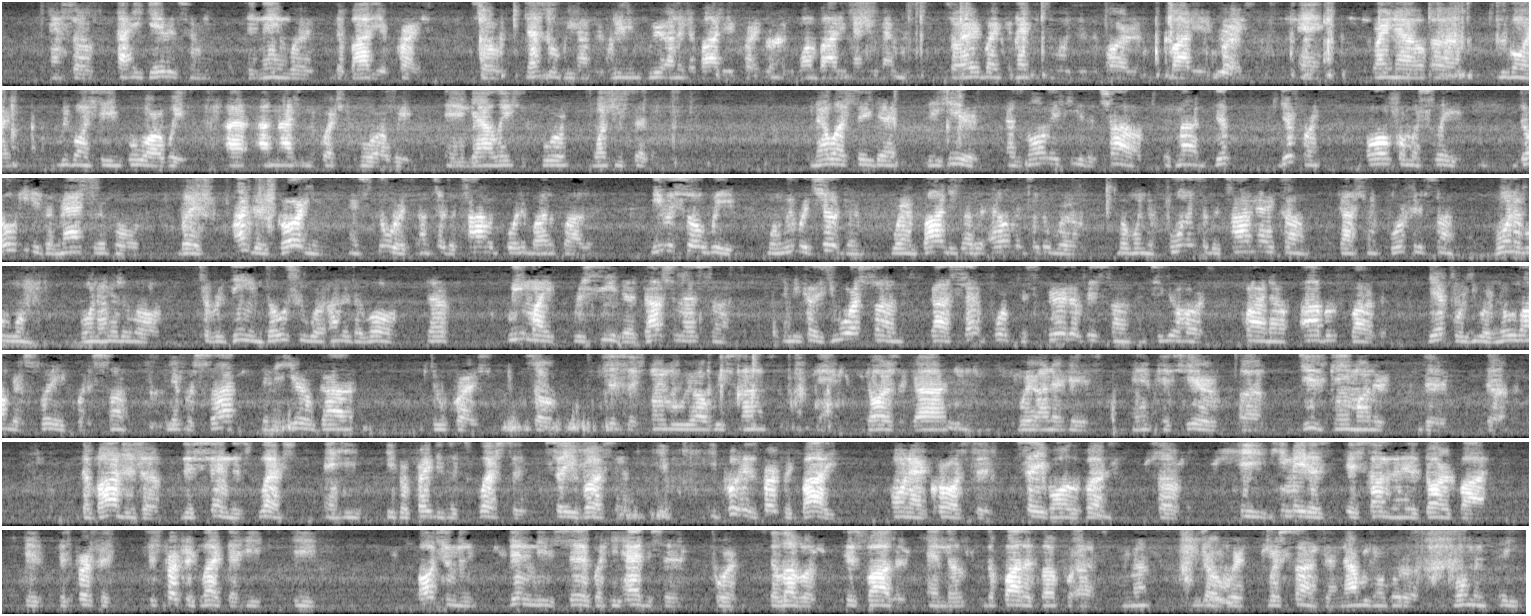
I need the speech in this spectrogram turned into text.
And so how he gave it to me, the name was the body of Christ. So that's what we under. We we're under the body of Christ. One body, many members. So everybody connected to us is a part of the body of Christ. And right now, uh, we're going we're going to see who are we. I, I'm asking the question, who are we? In Galatians 4, 1 through 7. Now I say that the hear, as long as he is a child, is not dip, different all from a slave, though he is a master of all but under guardians and stewards until the time appointed by the Father. Even so, we, when we were children, were in bondage the elements of the world. But when the fullness of the time had come, God sent forth His Son, born of a woman, born under the law, to redeem those who were under the law, that we might receive the adoption as sons. And because you are sons, God sent forth the Spirit of His Son into your hearts, crying out, Abba, Father. Therefore, you are no longer a slave, but a son. And if a son, then the heir of God through Christ. So, just to explain who we are, we sons and daughters of God, we're under His and His here. Uh, Jesus came under the the the bondage of this sin, this flesh, and He He perfected this flesh to save us, and He He put His perfect body on that cross to save all of us. So he he made his his sons and his daughters by his, his perfect his perfect life that he he ultimately didn't need to shed, but he had to shed for the love of his father and the, the father's love for us. Amen. So we're we're sons, and now we're gonna go to Romans eight.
